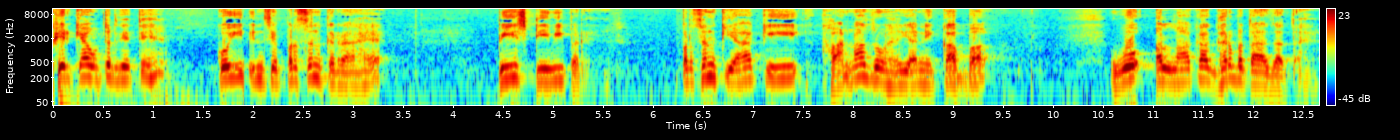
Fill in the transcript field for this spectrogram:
फिर क्या उत्तर देते हैं? कोई इनसे प्रश्न कर रहा है पीस टीवी पर। प्रश्न किया कि खाना जो है यानी काबा वो अल्लाह का घर बताया जाता है।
